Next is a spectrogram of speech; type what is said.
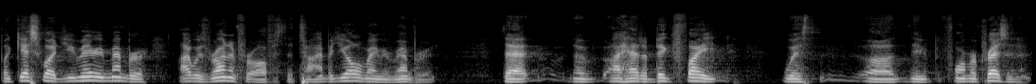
but guess what you may remember i was running for office at the time but you all may remember it that the, i had a big fight with uh, the former president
